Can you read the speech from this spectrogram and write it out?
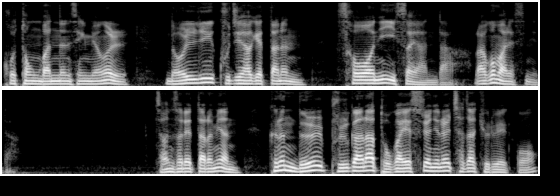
고통받는 생명을 널리 구제하겠다는 서원이 있어야 한다. 라고 말했습니다. 전설에 따르면 그는 늘 불가나 도가의 수련인을 찾아 교류했고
